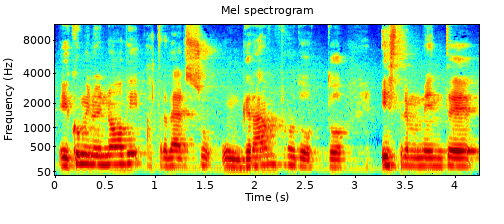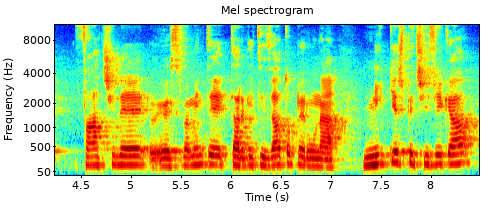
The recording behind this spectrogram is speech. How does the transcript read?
E come lo innovi? Attraverso un gran prodotto estremamente facile, estremamente targetizzato per una nicchia specifica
